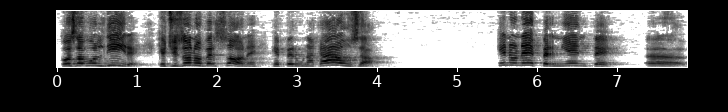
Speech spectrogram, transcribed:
Cosa vuol dire? Che ci sono persone che per una causa che non è per niente eh,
